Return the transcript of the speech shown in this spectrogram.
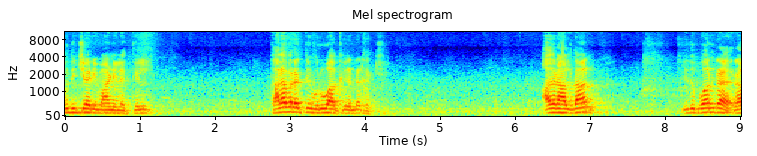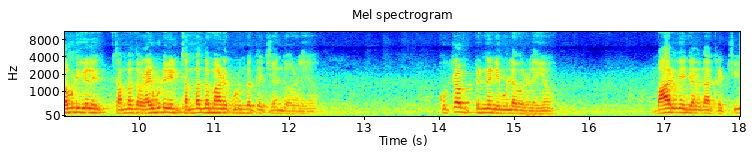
புதுச்சேரி மாநிலத்தில் கலவரத்தை உருவாக்குகின்ற கட்சி. அதனால்தான் இது போன்ற ரவுடிகளை சம்பந்த ரவுடிகள் சம்பந்தமான குடும்பத்தைச் சேர்ந்தவர்களையும் குற்ற பின்னணி உள்ளவர்களையும் பாரதிய ஜனதா கட்சி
